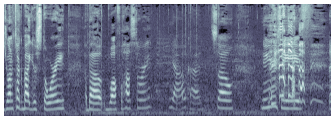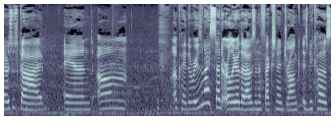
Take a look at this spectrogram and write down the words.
you want to talk about your story about Waffle House story? Yeah. Okay. So, New Year's Eve, there was this guy, and um. Okay, the reason I said earlier that I was an affectionate drunk is because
